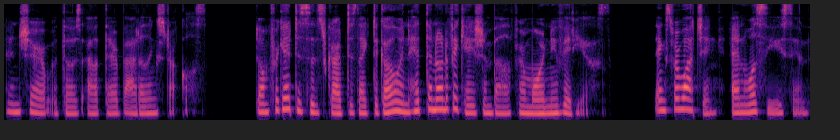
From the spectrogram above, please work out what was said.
and share it with those out there battling struggles. Don't forget to subscribe to Psych2Go and hit the notification bell for more new videos. Thanks for watching and we'll see you soon.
